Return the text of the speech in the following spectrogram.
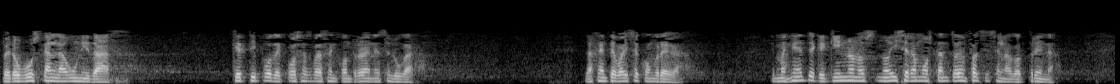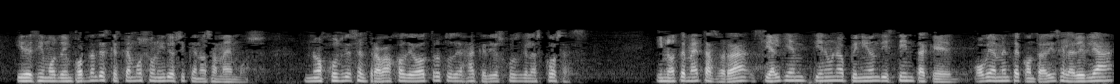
pero buscan la unidad, ¿qué tipo de cosas vas a encontrar en ese lugar? La gente va y se congrega. Imagínate que aquí no, nos, no hiciéramos tanto énfasis en la doctrina y decimos lo importante es que estemos unidos y que nos amemos. No juzgues el trabajo de otro, tú deja que Dios juzgue las cosas. Y no te metas, ¿verdad? Si alguien tiene una opinión distinta que obviamente contradice la Biblia,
